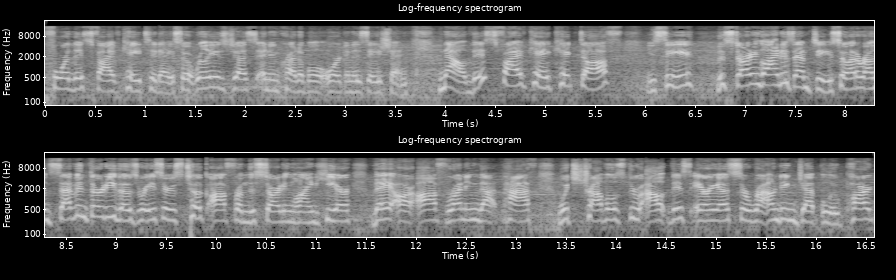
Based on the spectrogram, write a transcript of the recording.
for this 5K today. So it really is just an incredible organization. Now, this 5K kicked off you see, the starting line is empty. So at around 7.30, those racers took off from the starting line here. They are off running that path, which travels throughout this area surrounding JetBlue Park.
